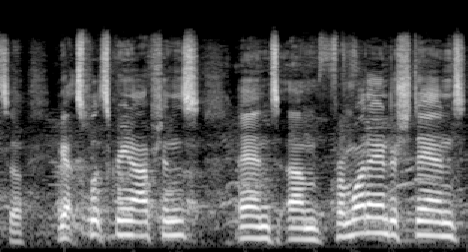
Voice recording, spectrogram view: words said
So you got split screen options, and um, from what I understand,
